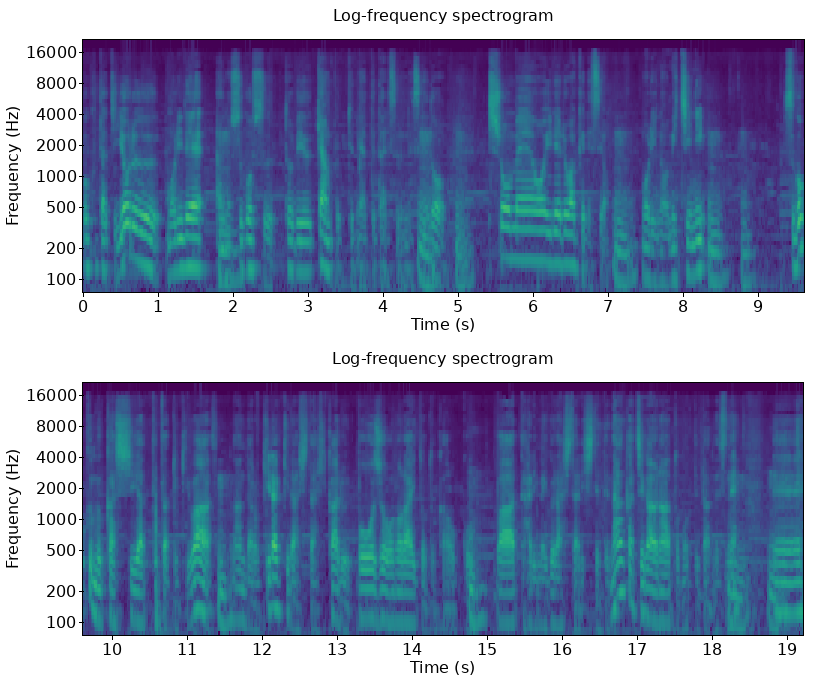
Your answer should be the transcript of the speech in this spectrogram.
僕たち夜森であうん。の過ごす飛びキャンプっていうのやってたりするんですけど、うん。照明を入れるわけですよ。うん。森の道に、すごく昔やってた時は、うん。なんだろうキラキラした光る棒状のライトとかをこう、うん。バーって張り巡らしたりしててなんか違うなと思ってたんですね、うん。で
